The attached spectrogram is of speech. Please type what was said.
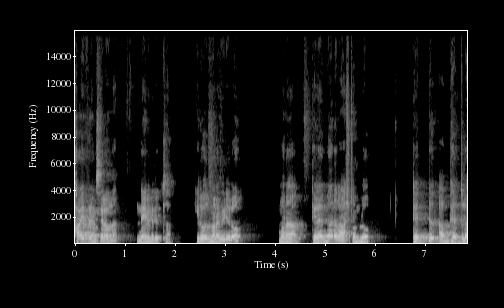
హాయ్ ఫ్రెండ్స్ ఎలా ఉన్నారు? నేను మీరు ఈరోజు మన వీడియోలో మన తెలంగాణ రాష్ట్రంలో టెట్ అభ్యర్థుల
